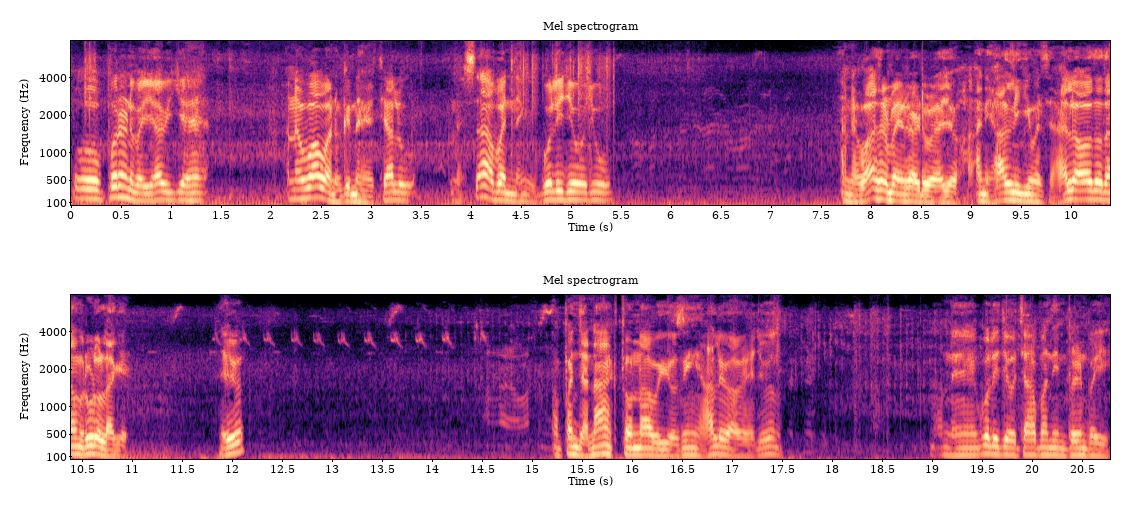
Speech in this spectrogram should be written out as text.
તો પરણભાઈ આવી ગયા છે અને વાવાનું કે નાખે ચાલુ. અને સા બંધ નહીં ગોલી જેવો જુઓ. અને વાસણભાઈ રાડવા જો. આની હાલની કિંમત છે. હાલો આવતો તો આમ રૂડો લાગે. જોયું આ પંજા નાખતો ના આવ્યો સિંહ હાલ્યો આવે જો અને ગોલી જેવો ચા બાંધીને પ્રેમભાઈ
